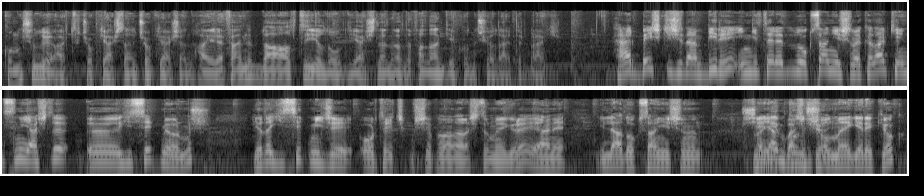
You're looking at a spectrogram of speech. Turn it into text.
konuşuluyor artık çok yaşlandı çok yaşlandı. Hayır efendim daha 6 yıl oldu yaşlanalı falan diye konuşuyorlardır belki. Her 5 kişiden biri İngiltere'de 90 yaşına kadar kendisini yaşlı e, hissetmiyormuş. Ya da hissetmeyeceği ortaya çıkmış yapılan araştırmaya göre. Yani illa 90 yaşının Şeyle yaklaşmış olmaya gerek yok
